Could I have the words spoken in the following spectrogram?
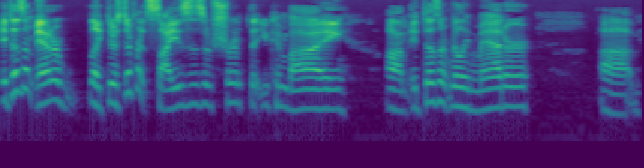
it doesn't matter, like there's different sizes of shrimp that you can buy. Um, it doesn't really matter. Um,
